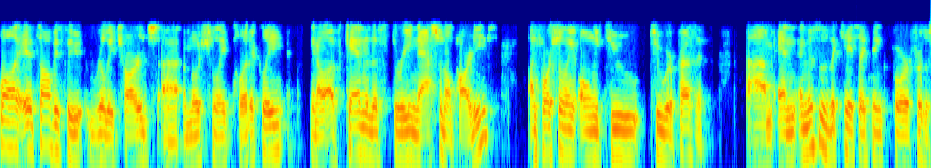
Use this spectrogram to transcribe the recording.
Well, it's obviously really charged uh, emotionally, politically. You know, of Canada's three national parties, unfortunately, only two two were present. Um, and and this is the case, I think, for for the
